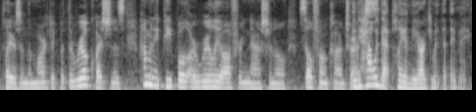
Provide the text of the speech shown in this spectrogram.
players in the market. But the real question is how many people are really offering national cell phone contracts. And how would that play in the argument that they make?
